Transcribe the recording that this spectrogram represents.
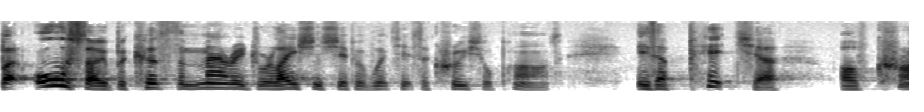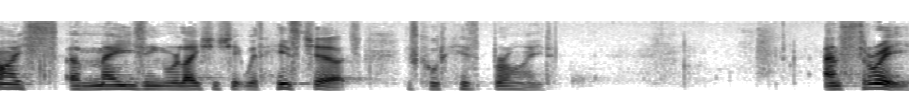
but also because the marriage relationship of which it's a crucial part is a picture of Christ's amazing relationship with his church. It's called his bride. And three,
